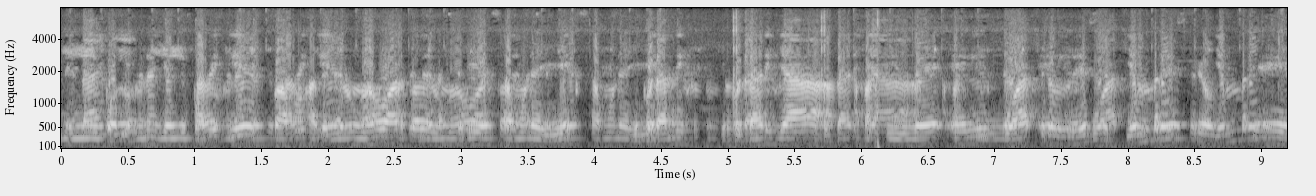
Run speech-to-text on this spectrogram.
y por lo menos ya se sabe que vamos a tener un nuevo arco de la serie de Samurai X y podrán disfrutar ya a partir del 4 de septiembre, septiembre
